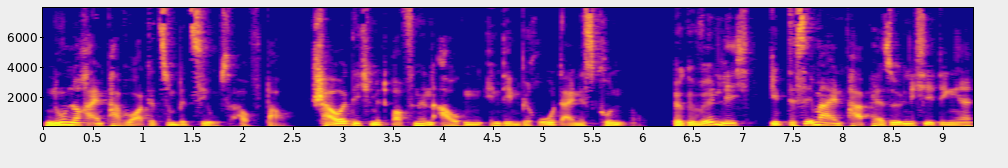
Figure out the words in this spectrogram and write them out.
Nun noch ein paar Worte zum Beziehungsaufbau. Schaue dich mit offenen Augen in dem Büro deines Kunden um. Für gewöhnlich gibt es immer ein paar persönliche Dinge,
